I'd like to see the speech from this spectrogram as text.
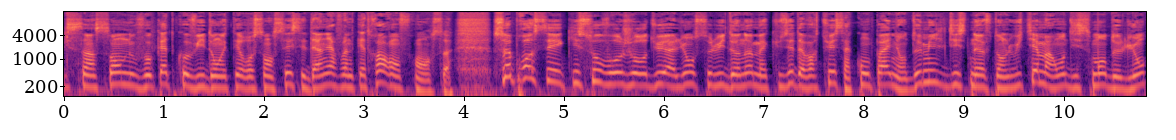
500 nouveaux cas de Covid ont été recensés ces dernières 24 heures en France. Ce procès qui s'ouvre aujourd'hui à Lyon, celui d'un homme accusé d'avoir tué sa compagne en 2019 dans le 8e arrondissement de Lyon.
